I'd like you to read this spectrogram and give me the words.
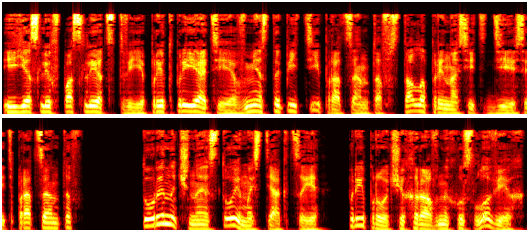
и если впоследствии предприятие вместо 5% стало приносить 10%, то рыночная стоимость акции при прочих равных условиях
